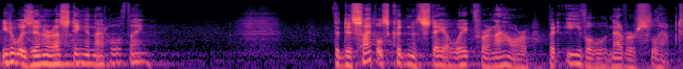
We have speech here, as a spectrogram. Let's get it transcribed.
You know what was interesting in that whole thing? The disciples couldn't stay awake for an hour, but evil never slept.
